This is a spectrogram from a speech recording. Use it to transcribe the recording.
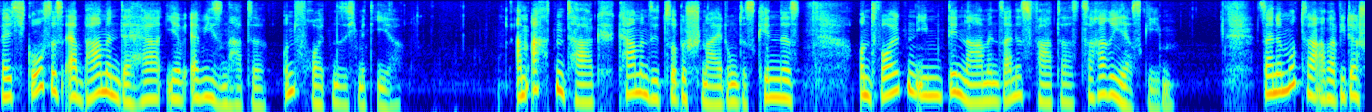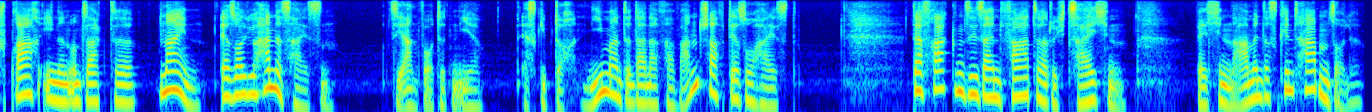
welch großes Erbarmen der Herr ihr erwiesen hatte, und freuten sich mit ihr. Am achten Tag kamen sie zur Beschneidung des Kindes und wollten ihm den Namen seines Vaters Zacharias geben. Seine Mutter aber widersprach ihnen und sagte, Nein, er soll Johannes heißen. Sie antworteten ihr, Es gibt doch niemand in deiner Verwandtschaft, der so heißt. Da fragten sie seinen Vater durch Zeichen, welchen Namen das Kind haben solle.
